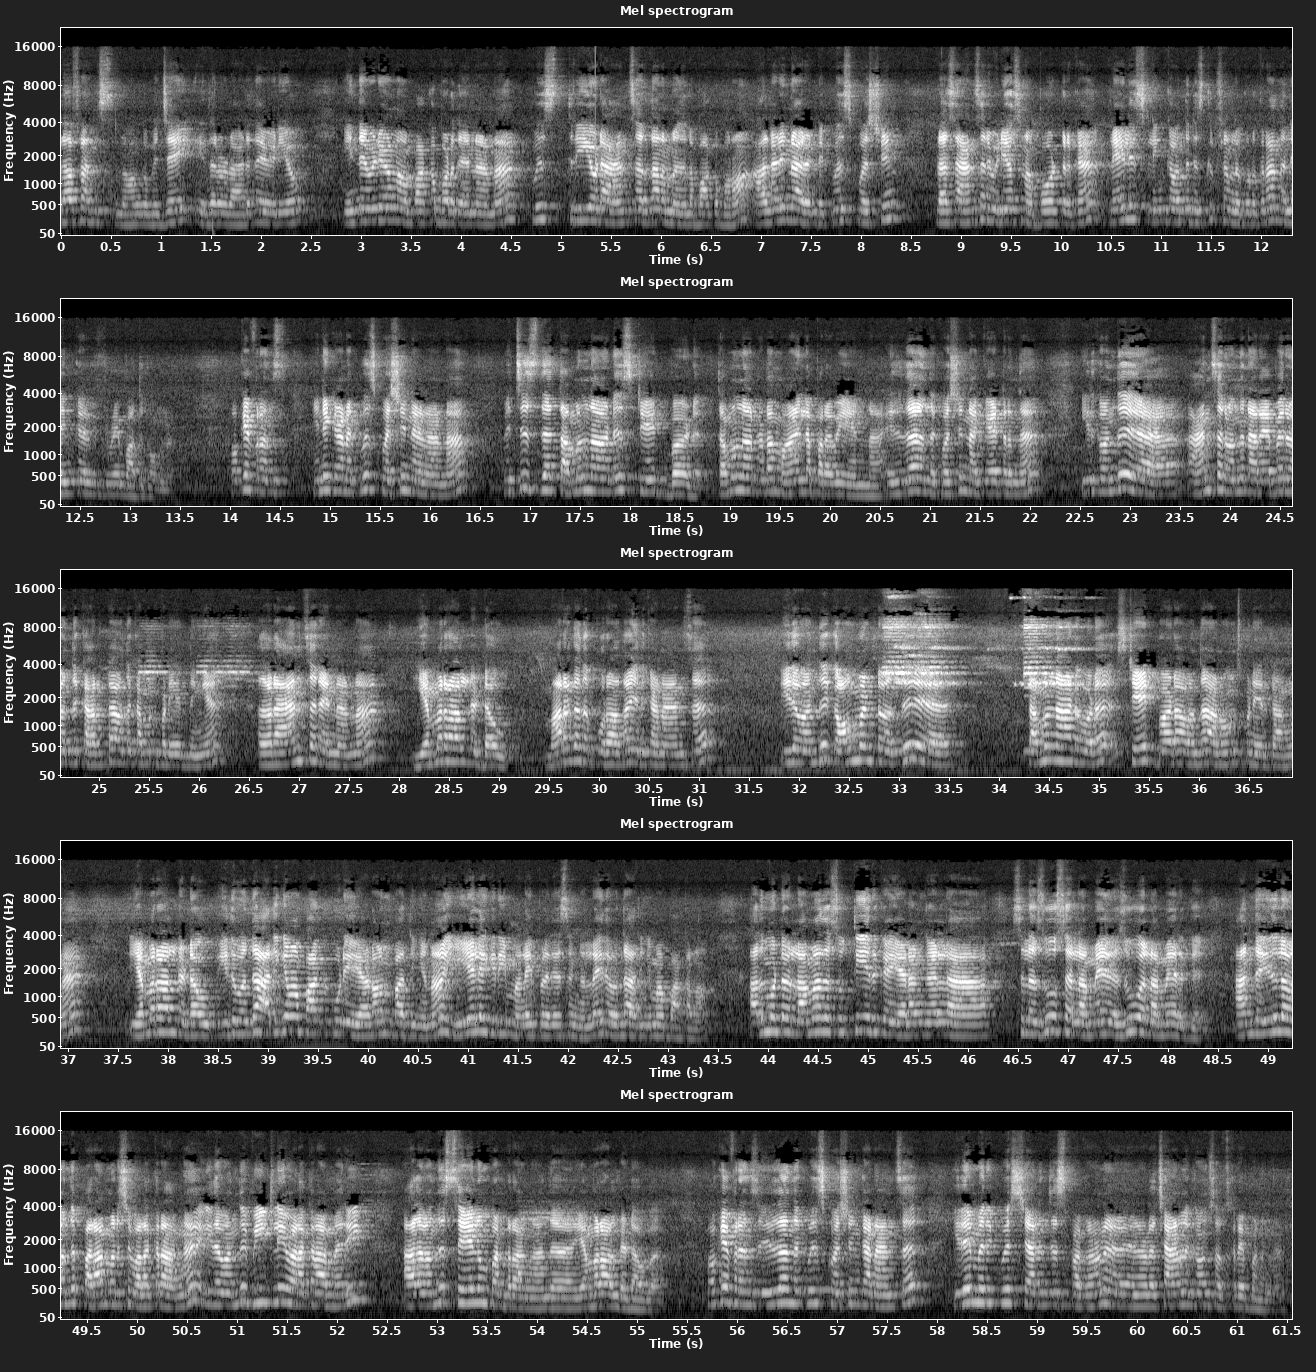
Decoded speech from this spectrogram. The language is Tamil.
ஹலோ ஃப்ரெண்ட்ஸ் நான் உங்கள் விஜய். இதனோட அடுத்த வீடியோ இந்த வீடியோவில் நான் பார்க்க போகிறது என்னென்னா குவிஸ் த்ரீயோட ஆன்சர் தான் நம்ம இதில் பார்க்க போகிறோம் ஆல்ரெடி நான் ரெண்டு quiz question plus answer videos நான் போட்டிருக்கேன். பிளேலிஸ்ட் லிங்க்கை வந்து டிஸ்கிரிப்ஷனில் கொடுக்குறேன். அந்த லிங்க் பண்ணி பார்த்துக்கோங்க. ஓகே ஃப்ரெண்ட்ஸ் இன்றைக்கான குவிஸ் கொஸ்டின் என்னென்னா which is the Tamil Nadu state bird தமிழ்நாட்டோட மாநில பறவை என்ன? இதுதான் இந்த கொஸ்டின் நான் கேட்டிருந்தேன். இதுக்கு வந்து ஆன்சர் வந்து நிறைய பேர் வந்து கரெக்டாக வந்து கமெண்ட் பண்ணியிருந்தீங்க. அதோட ஆன்சர் என்னென்னா எமரால்டு டவ் மரகத புறா தான் இதுக்கான ஆன்சர் இதை வந்து கவர்மெண்ட் வந்து தமிழ்நாடோட ஸ்டேட் பேர்டாக வந்து அனௌன்ஸ் பண்ணியிருக்காங்க. எமரால்டு டவ் இது வந்து அதிகமாக பார்க்கக்கூடிய இடம்னு பார்த்தீங்கன்னா ஏலகிரி மலை பிரதேசங்களில் இதை வந்து அதிகமாக பார்க்கலாம். அது மட்டும் இல்லாமல் அதை சுற்றி இருக்க இடங்கள் சில ஜூஸ் எல்லாமே ஜூ எல்லாமே இருக்குது அந்த இதில் வந்து பராமரித்து வளர்க்குறாங்க. இதை வந்து வீட்லேயும் வளர்க்குற மாதிரி அதை வந்து சேலும் பண்ணுறாங்க அந்த எமரால்டு டவ்வை ஓகே ஃப்ரெண்ட்ஸ் இதுதான் அந்த குவிஸ் கொஸ்டினுக்கான ஆன்சர் இதே மாதிரி குவிஸ் சேலஞ்சஸ் பார்க்கணும்னு என்னோட சேனலுக்கு வந்து சப்ஸ்கிரைப் பண்ணுங்கள்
